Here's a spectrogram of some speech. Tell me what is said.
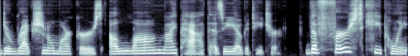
directional markers along my path as a yoga teacher. The first key point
